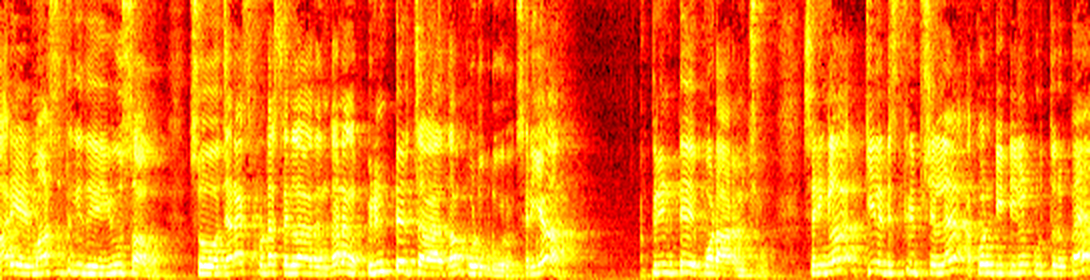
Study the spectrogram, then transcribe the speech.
ஆறு ஏழு மாதத்துக்கு இது யூஸ் ஆகும். ஸோ ஜெராக்ஸ் போட்டால் செல்லாதுன்னு தான் நாங்கள் பிரிண்டட் தான் போட்டு கொடுக்குறோம். சரியா? பிரிண்ட்டு போட ஆரம்பிச்சிருவோம். சரிங்களா? கீழே டிஸ்கிரிப்ஷனில் அக்கௌண்ட் டீட்டெயிலும் கொடுத்துருப்பேன்.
